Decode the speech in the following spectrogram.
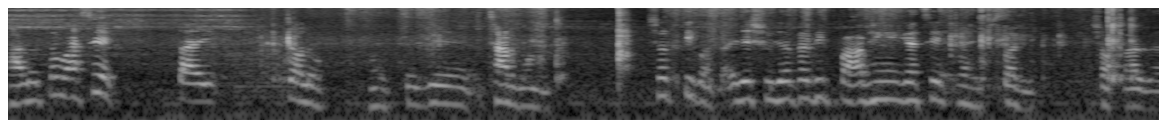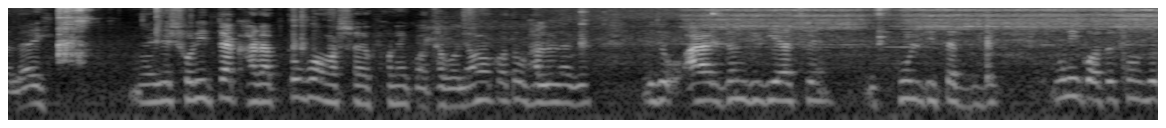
ভালো তো বাসে তাই চলো হচ্ছে যে ছাড়বো না। সত্যি কথা এই যে সুজাতাদির পা ভেঙে গেছে সরি সকালবেলায় এই যে শরীরটা খারাপ তবু আমার সঙ্গে ফোনে কথা বলে আমার কত ভালো লাগে। এই যে আর একজন দিদি আছে স্কুল টিচার দিদি উনি কত সুন্দর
